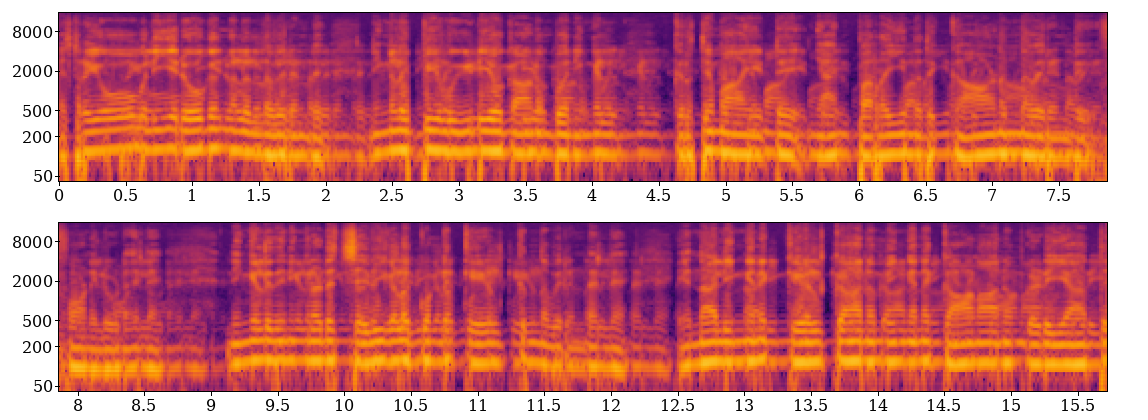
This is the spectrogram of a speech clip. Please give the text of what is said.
എത്രയോ വലിയ രോഗങ്ങളുള്ളവരുണ്ട്. നിങ്ങളിപ്പോൾ ഈ വീഡിയോ കാണുമ്പോൾ നിങ്ങൾ കൃത്യമായിട്ട് ഞാൻ പറയുന്നത് കാണുന്നവരുണ്ട് ഫോണിലൂടെ അല്ലേ? നിങ്ങളിത് നിങ്ങളുടെ ചെവികളെ കൊണ്ട് കേൾക്കുന്നവരുണ്ടല്ലേ? എന്നാൽ ഇങ്ങനെ കേൾക്കാനും ഇങ്ങനെ കാണാനും കഴിയാത്ത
